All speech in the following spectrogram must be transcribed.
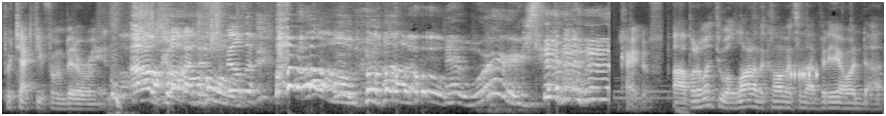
protect you from a bit of rain. Oh god, Oh. Oh, it works. kind of. Uh, but I went through a lot of the comments in that video and uh,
